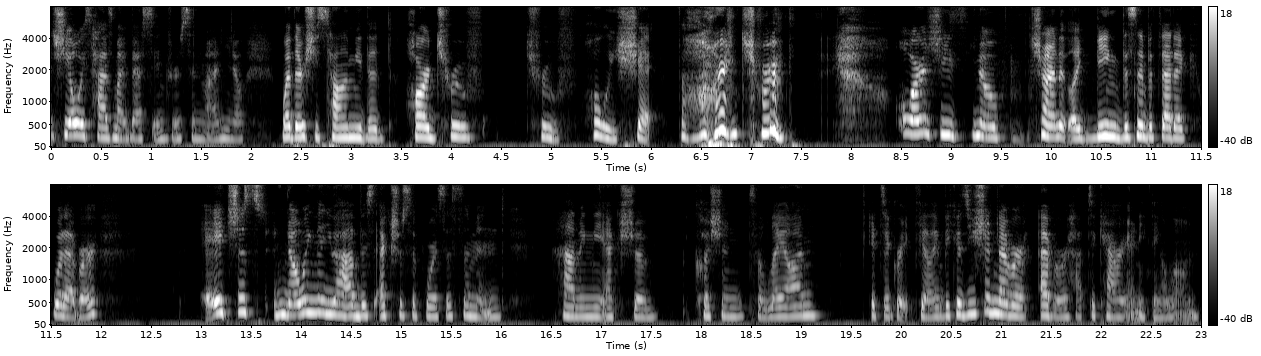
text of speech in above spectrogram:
she always has my best interest in mind. You know, whether she's telling me the hard truth, truth. Holy shit, the hard truth or she's, you know, trying to like being the sympathetic, whatever. It's just knowing that you have this extra support system and having the extra cushion to lay on. It's a great feeling because you should never ever have to carry anything alone.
